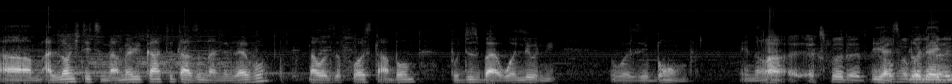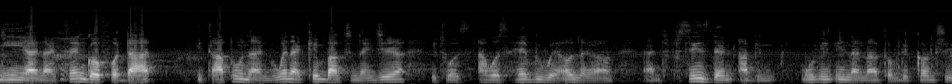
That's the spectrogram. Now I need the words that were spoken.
Um, I launched it in America 2011. That was the first album produced by Waleoni. It was a bomb, you know. Uh, exploded. It exploded me, and I thank God for that. It happened, and when I came back to Nigeria, it was I was everywhere, all around. And since then, I've been moving in and out of the country.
